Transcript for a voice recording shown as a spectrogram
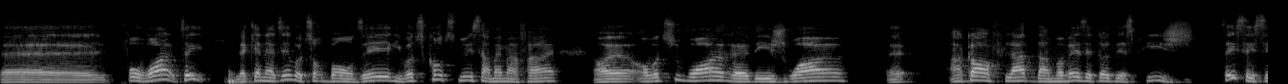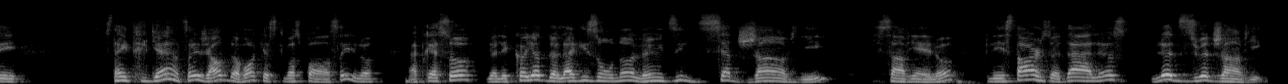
Il faut voir. tu sais, Le Canadien va-tu rebondir? Il va-tu continuer sa même affaire? Euh, on va-tu voir euh, des joueurs euh, encore flat, dans mauvais état d'esprit? Tu sais, c'est- c'est. Intriguant, tu sais, j'ai hâte de voir qu'est-ce qui va se passer. Là. Après ça, il y a les Coyotes de l'Arizona lundi le 17 janvier qui s'en vient là, puis les Stars de Dallas le 18 janvier.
